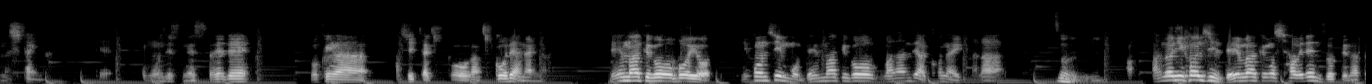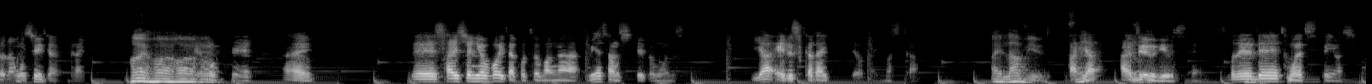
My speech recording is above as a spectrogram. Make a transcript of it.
話したいなって思うんですね。それで、僕が走った気候が、気候ではないな。デンマーク語を覚えよう。日本人もデンマーク語を学んでは来ないから、そうですね。ああの日本人デンマーク語喋れんぞってなったら面白いんじゃない？はいはいはっていはい。思って、はい。で、最初に覚えた言葉が、皆さんも知ってると思うんです。いや、エルスカダイってわかりますか？I love you。あ、いや、I love you ですね。それで友達作りました。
